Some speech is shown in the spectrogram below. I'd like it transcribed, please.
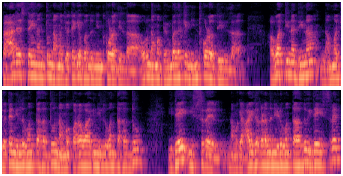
ಪ್ಯಾಲೆಸ್ತೈನ್ ಅಂತೂ ನಮ್ಮ ಜೊತೆಗೆ ಬಂದು ನಿಂತ್ಕೊಳ್ಳೋದಿಲ್ಲ. ಅವರು ನಮ್ಮ ಬೆಂಬಲಕ್ಕೆ ನಿಂತ್ಕೊಳ್ಳೋದಿಲ್ಲ. ಅವತ್ತಿನ ದಿನ ನಮ್ಮ ಜೊತೆ ನಿಲ್ಲುವಂತಹದ್ದು, ನಮ್ಮ ಪರವಾಗಿ ನಿಲ್ಲುವಂತಹದ್ದು, ಇದೇ ಇಸ್ರೇಲ್. ನಮಗೆ ಆಯುಧಗಳನ್ನು ನೀಡುವಂತಹದ್ದು ಇದೇ ಇಸ್ರೇಲ್.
